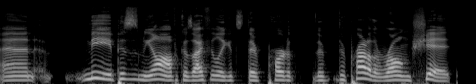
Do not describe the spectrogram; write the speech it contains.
and me, it pisses me off because I feel like it's they're part of they're they're proud of the wrong shit.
